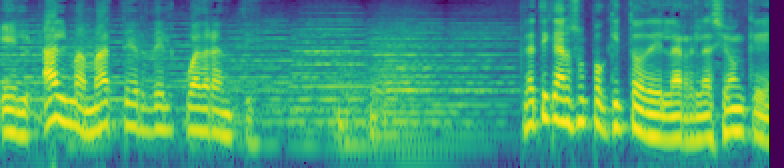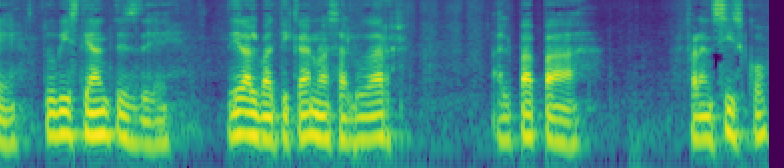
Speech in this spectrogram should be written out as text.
El alma mater del cuadrante. Platícanos un poquito de la relación que tuviste antes de ir al Vaticano a saludar al Papa Francisco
